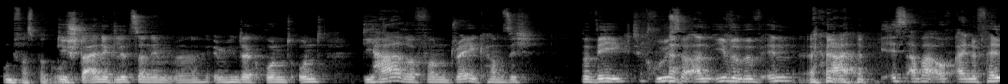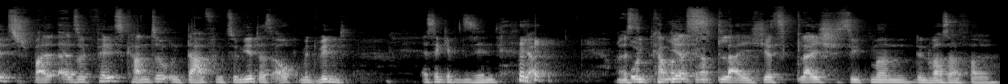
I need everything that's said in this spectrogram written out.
unfassbar gut. Die Steine glitzern im, äh, im Hintergrund und die Haare von Drake haben sich bewegt. Grüße an Evil Within. Da ist aber auch eine Felsspalt, also Felskante und da funktioniert das auch mit Wind. Es ergibt Sinn. Ja. Und, und jetzt gleich, jetzt gleich sieht man den Wasserfall.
